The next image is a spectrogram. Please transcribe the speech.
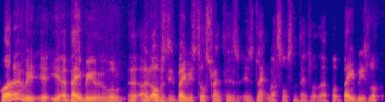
Well, I know, a baby will uh, obviously the baby still strengthens his, his neck muscles and things like that, but babies look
